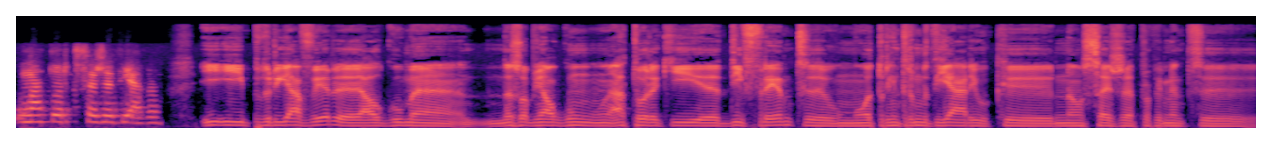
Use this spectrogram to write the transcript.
um ator que seja viável. E, e, poderia haver eh, alguma, na sua opinião, algum ator aqui eh, diferente, um outro intermediário que não seja propriamente eh,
